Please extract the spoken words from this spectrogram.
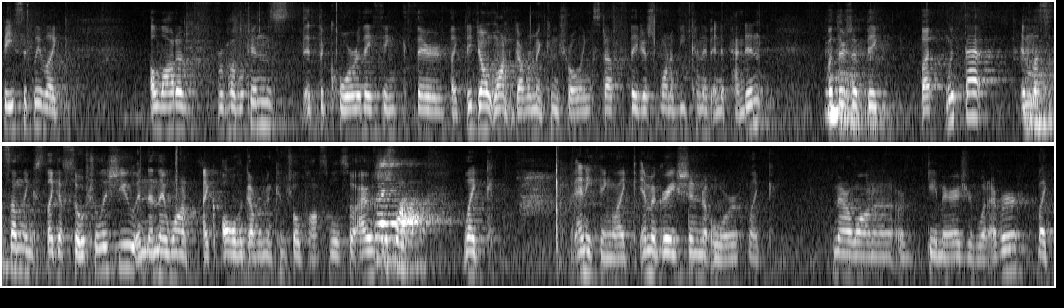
Basically, like, a lot of Republicans, at the core, they think they're, like, they don't want government controlling stuff. They just want to be kind of independent. But there's a mm-hmm. big but with that, unless mm. it's something like a social issue, and then they want, like, all the government control possible. So I was like just what? like anything like immigration or like marijuana or gay marriage or whatever like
